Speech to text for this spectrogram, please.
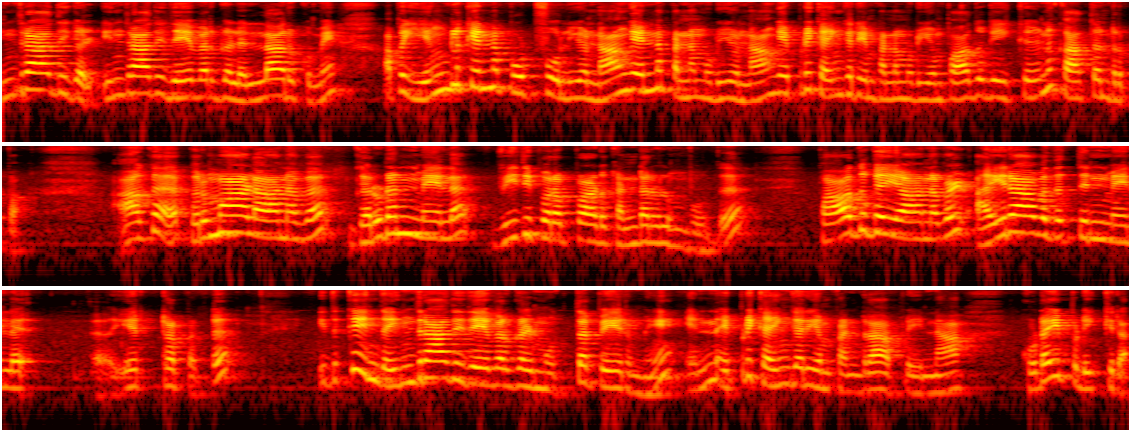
இந்திராதிகள் இந்திராதி தேவர்கள் எல்லாருக்குமே அப்போ எங்களுக்கு என்ன போர்ட்ஃபோலியோ நாங்கள் என்ன பண்ண முடியும் நாங்கள் எப்படி கைங்கரியம் பண்ண முடியும் பாதுகைக்குன்னு காத்துன்ருப்பான் ஆக பெருமாளானவர் கருடன் மேலே வீதி புறப்பாடு கண்டருளும் போது பாதுகையானவள் ஐராவதத்தின் மேலே ஏற்றப்பட்டு இதுக்கு இந்த இந்திராதி தேவர்கள் மொத்த பேருமே என்ன எப்படி கைங்கரியம் பண்ணுறா அப்படின்னா குடை பிடிக்கிறா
